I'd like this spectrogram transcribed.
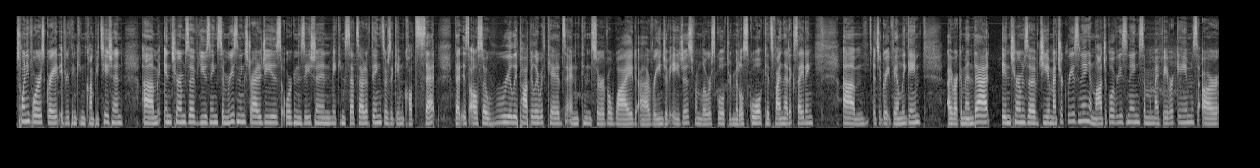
24 is great if you're thinking computation. Um, in terms of using some reasoning strategies, organization, making sets out of things, there's a game called Set that is also really popular with kids and can serve a wide uh, range of ages from lower school through middle school. Kids find that exciting. Um, it's a great family game. I recommend that. In terms of geometric reasoning and logical reasoning, some of my favorite games are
